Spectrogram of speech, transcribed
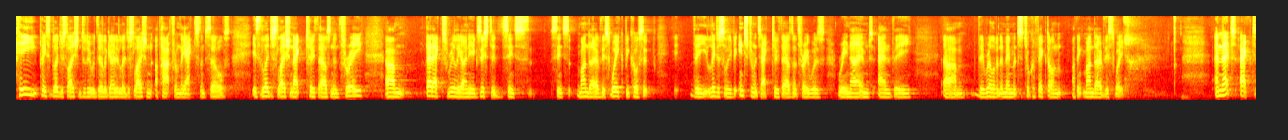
key piece of legislation to do with delegated legislation, apart from the acts themselves, is the Legislation Act 2003. Um, that act really only existed since, since Monday of this week because it, the Legislative Instruments Act 2003 was renamed and the, um, the relevant amendments took effect on, I think, Monday of this week. And that act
